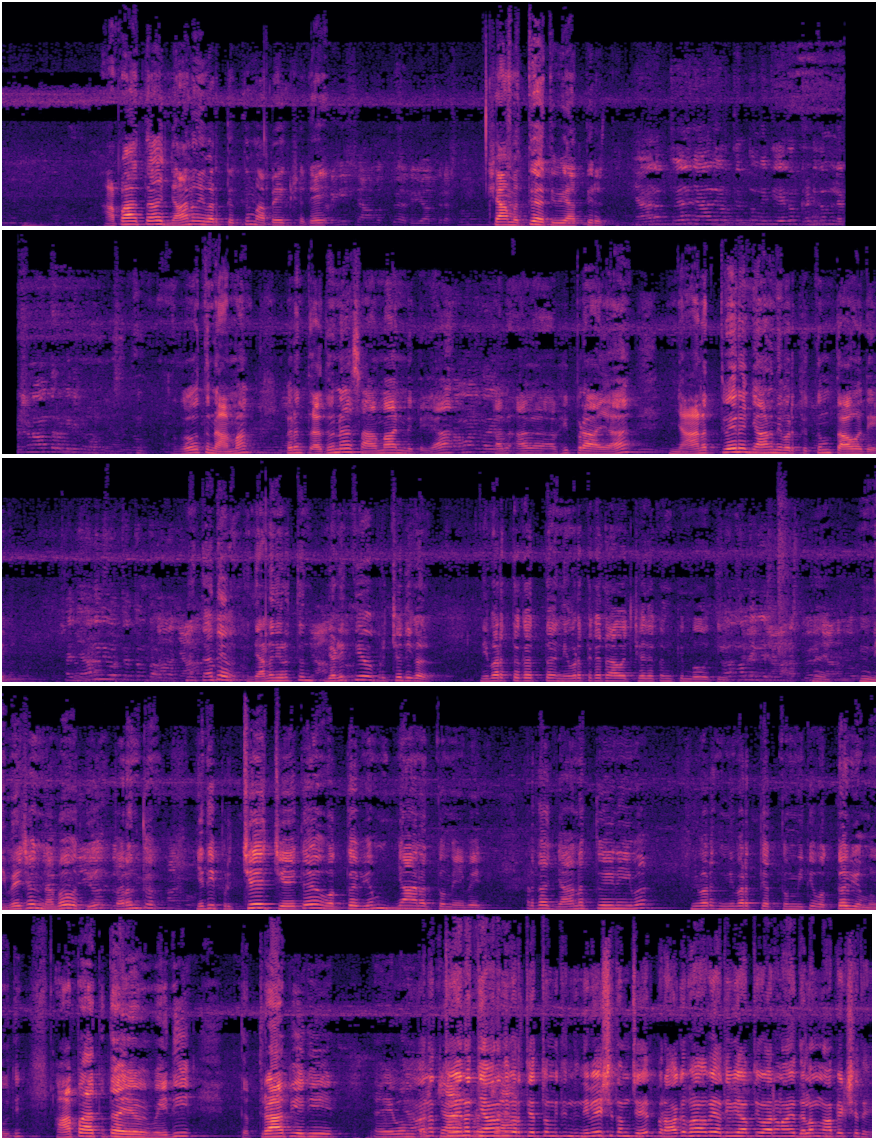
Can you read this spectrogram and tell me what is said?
अपातः ज्ञाननिवर्त्यत्वम् अपेक्षते. क्षामत्वे अतिव्याप्तिरस्ति. ज्ञानत्वेन ज्ञाननिवर्त्यत्वम् इति एतत् घटितं लक्षणान्तरमिति कुर्वन्ति। भवतु नाम परन्तु अधुना सामान्यतया अ- अ- अभिप्रायः ज्ञानत्वेन ज्ञाननिवर्तित्वं तावदेव। ज्ञाननिवर्त्यत्वं तावत् तदेव ज्ञाननिवृत्तं जडित्येव पृच्छति खलु। निवर्तकत्व निवर्तकतावच्छेदकं किं भवति? निवेशनं न भवति परन्तु यदि पृच्छेत् चेत् वक्तव्यं ज्ञानत्वमेव इति अर्थात् ज्ञानत्वेनैव निवर् निवर्त्यत्वम् इति वक्तव्यं भवति। आपाततः एवं यदि तत्रापि यदि एवं ज्ञानत्वेन ज्ञाननिवर्त्यत्वम् इति निवेशितं चेत् प्रागभावे अतिव्याप्तिवारणाय दलं नापेक्षते।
